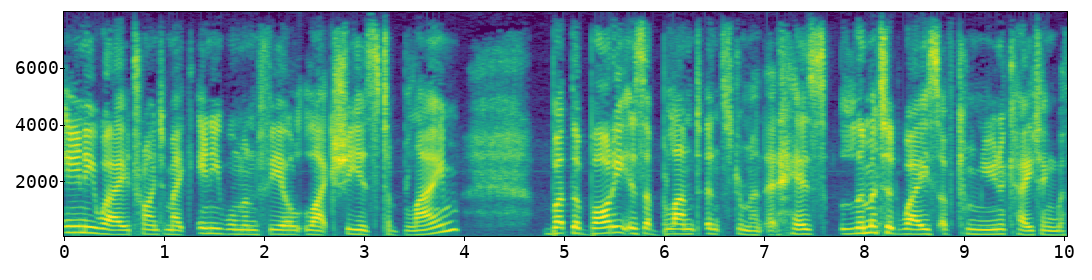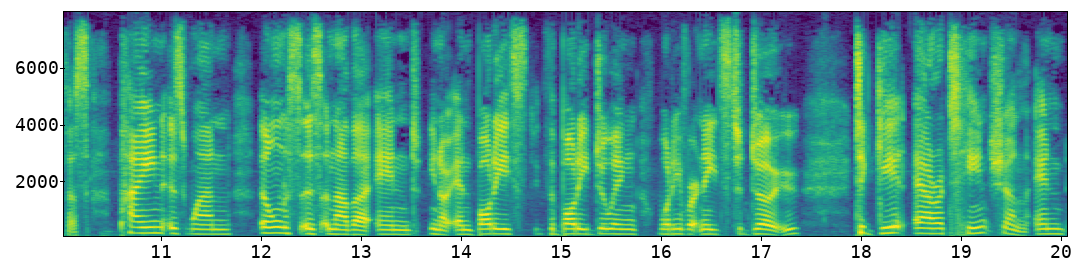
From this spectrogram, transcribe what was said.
any way trying to make any woman feel like she is to blame. But the body is a blunt instrument. It has limited ways of communicating with us. Pain is one, illness is another, and you know, and bodies the body doing whatever it needs to do to get our attention and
